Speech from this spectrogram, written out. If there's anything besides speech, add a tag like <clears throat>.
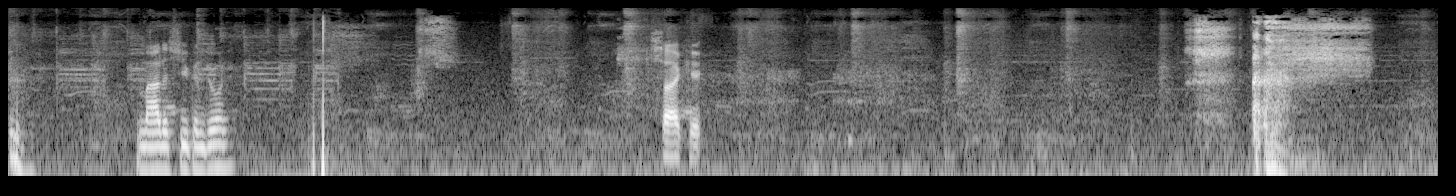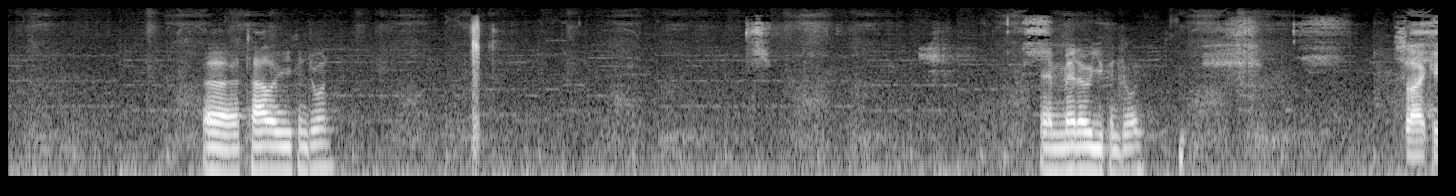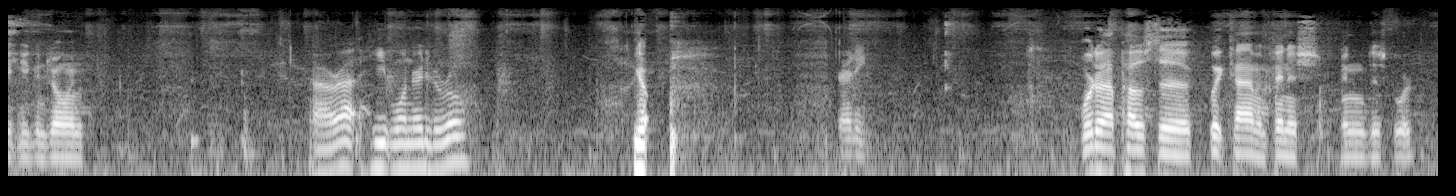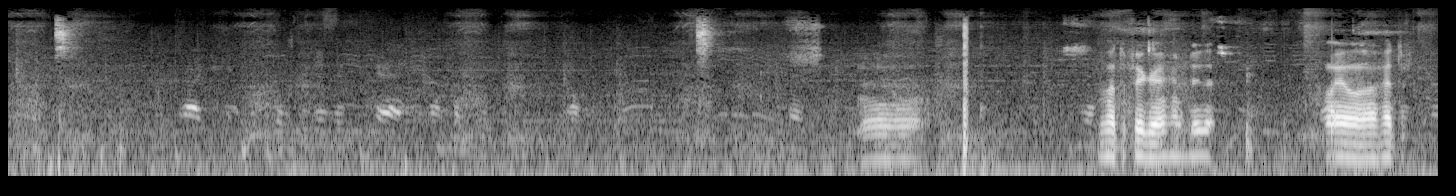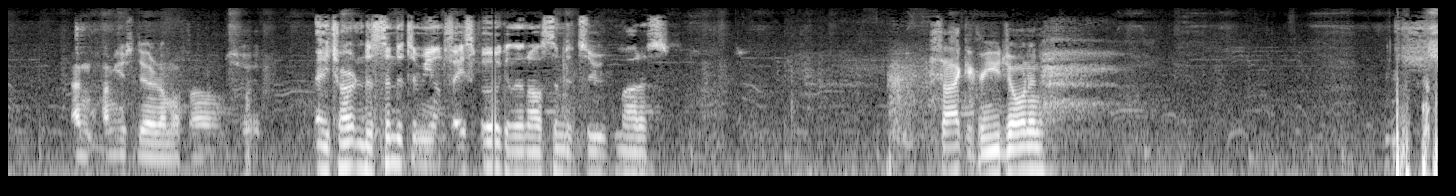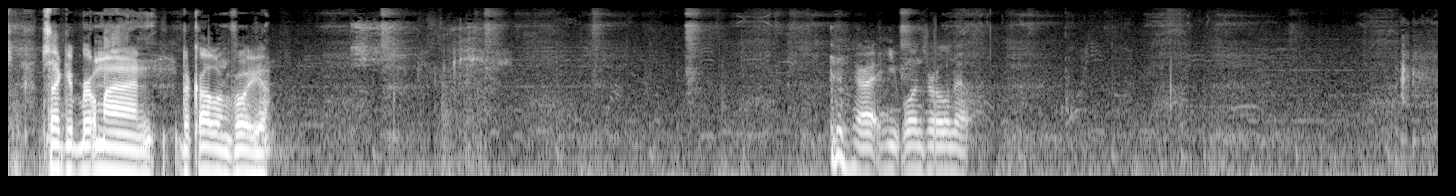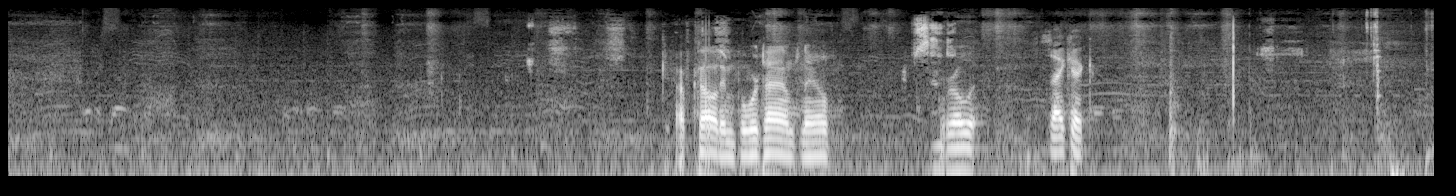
<clears throat> Modest, you can join. Psychic. Uh, Tyler, you can join. And Meadow, you can join. Psychic, you can join. Alright, Heat 1 ready to roll? Yep. Ready. Where do I post the quick time and finish in Discord? Uh, I'll have to figure out how to do that. Well, I have to. I'm, I'm used to doing it on my phone. Shit. Hey, Charlton, just send it to me on Facebook, and then I'll send it to Modest. Psychic, are you joining? Second bromine, they're calling for you. <clears throat> Alright, Heat 1's rolling out. I've him four times now. Roll it. Psychic.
